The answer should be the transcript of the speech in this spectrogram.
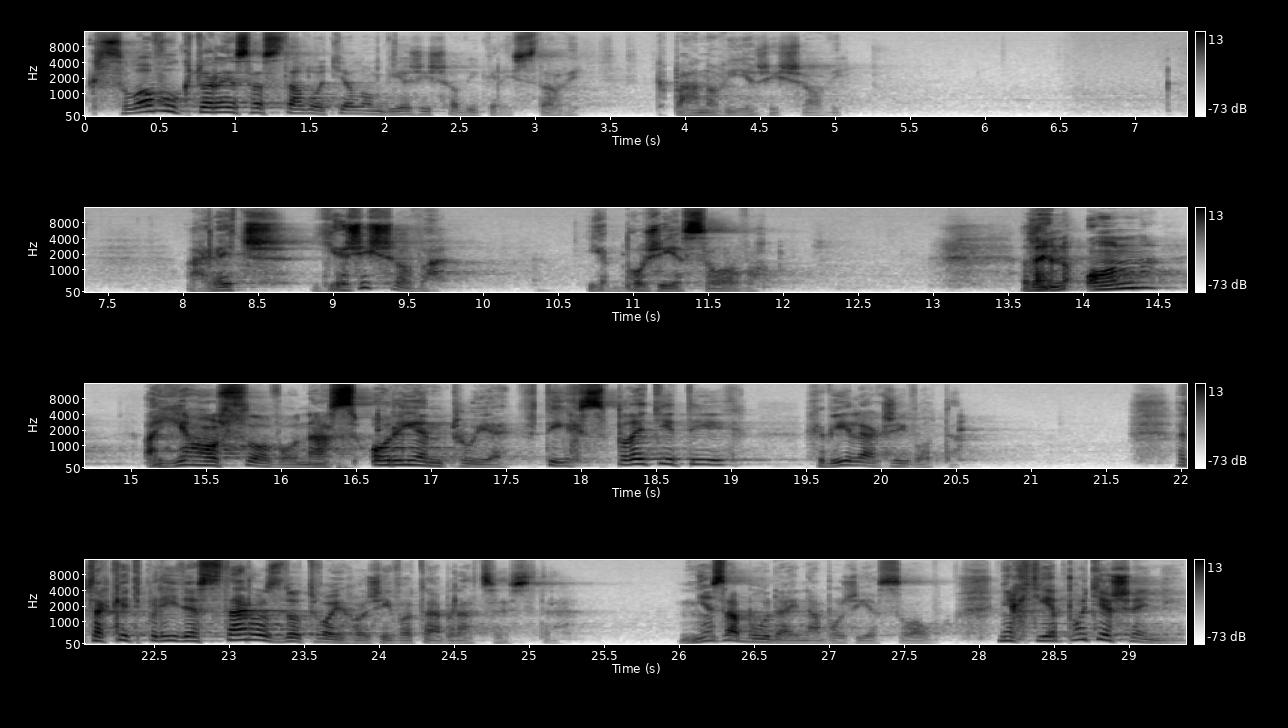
k slovu, ktoré sa stalo telom Ježišovi Kristovi, k pánovi Ježišovi. A reč Ježišova je Božie slovo. Len On a Jeho slovo nás orientuje v tých spletitých chvíľach života. A tak keď príde starosť do tvojho života, brat, sestra, nezabúdaj na Božie slovo. Nech ti je potešením,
